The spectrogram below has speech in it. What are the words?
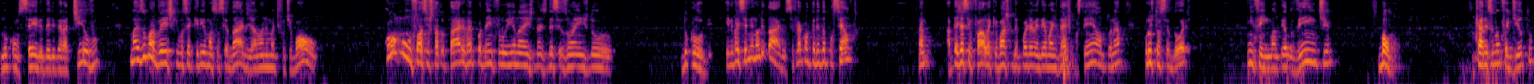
no Conselho Deliberativo. Mas uma vez que você cria uma sociedade anônima de futebol, como um sócio estatutário vai poder influir nas, nas decisões do, do clube? Ele vai ser minoritário. Se ficar com 30%, né? até já se fala que o Vasco depois vai vender mais 10% né? para os torcedores. Enfim, mantendo 20%. Bom, cara, isso não foi dito.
